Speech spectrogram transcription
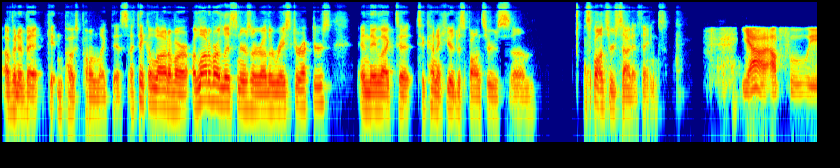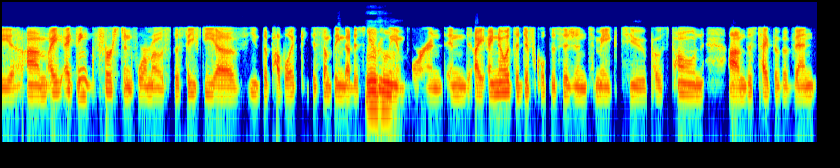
of an event getting postponed like this? I think a lot of our a lot of our listeners are other race directors, and they like to to kind of hear the sponsors um, sponsor side of things. Yeah, absolutely. Um, I, I, think first and foremost, the safety of the public is something that is truly mm-hmm. important. And I, I, know it's a difficult decision to make to postpone um, this type of event.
